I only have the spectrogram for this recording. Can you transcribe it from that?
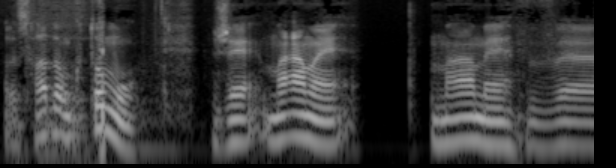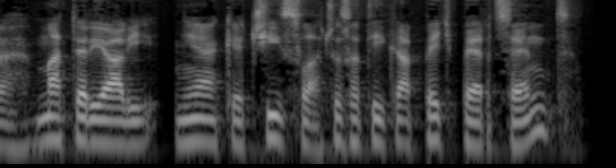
Ale vzhľadom k tomu, že máme, máme v materiáli nejaké čísla, čo sa týka 5%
